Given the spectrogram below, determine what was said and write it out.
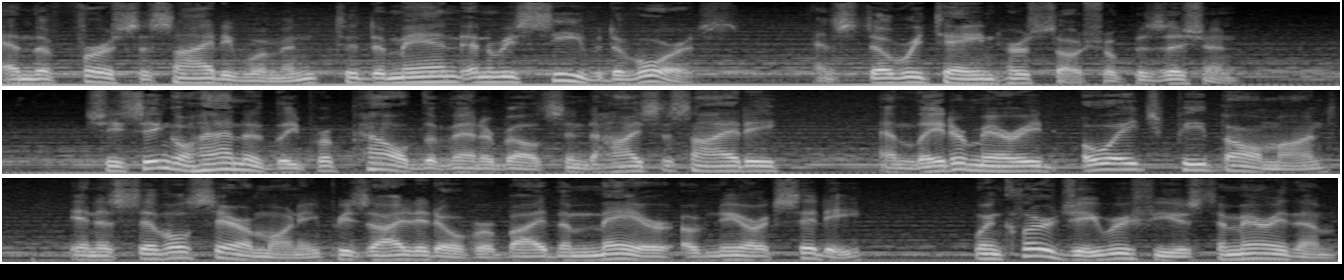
and the first society woman to demand and receive a divorce and still retain her social position. She single handedly propelled the Vanderbilts into high society and later married O.H.P. Belmont in a civil ceremony presided over by the mayor of New York City when clergy refused to marry them.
